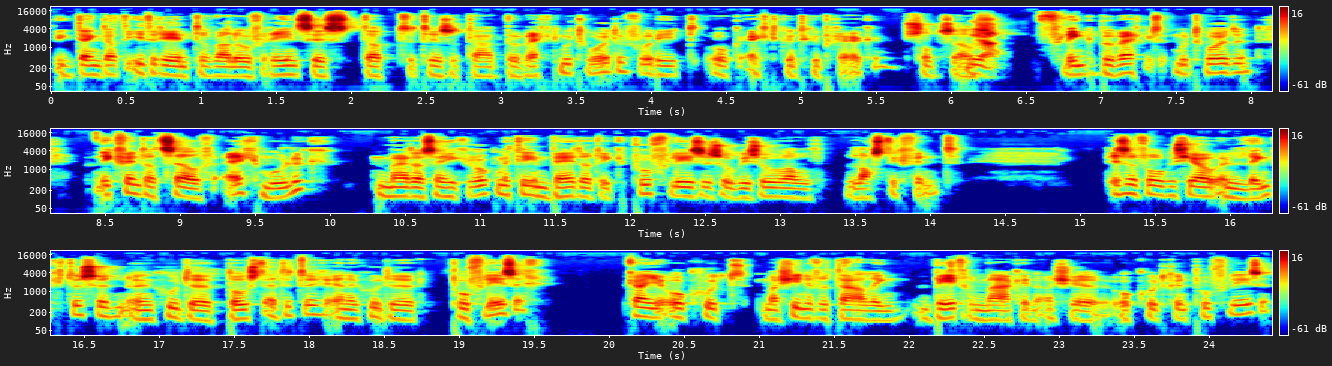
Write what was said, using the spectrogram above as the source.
Ik denk dat iedereen er wel over eens is dat het resultaat bewerkt moet worden voordat je het ook echt kunt gebruiken. Soms zelfs flink bewerkt moet worden. Ik vind dat zelf echt moeilijk, maar daar zeg ik er ook meteen bij dat ik proeflezen sowieso al lastig vind. Is er volgens jou een link tussen een goede post-editor en een goede proeflezer? kan je ook goed machinevertaling beter maken als je ook goed kunt proeflezen?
